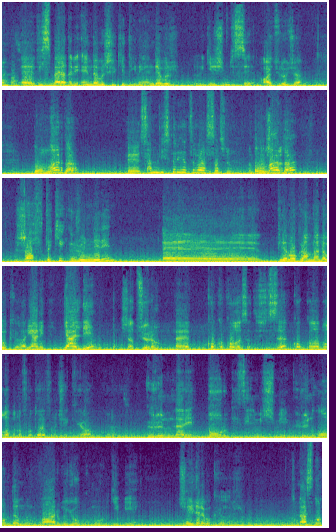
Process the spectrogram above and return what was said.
Evet. Ee, Vispera da bir Endeavor şirketi yine Endeavor girişimcisi Aytül Hoca. Onlar da e, sen Vispera'yı hatırlarsın. Hatırlıyorum. Onlar da raftaki ürünlerin e, planogramlarına bakıyorlar. Yani geldi işte atıyorum e, Coca-Cola satışçısı Coca-Cola dolabının fotoğrafını çekiyor. Evet. Ürünleri doğru dizilmiş mi? Ürün orada mı? Var mı yok mu? Gibi şeylere bakıyorlar. Şimdi aslında o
